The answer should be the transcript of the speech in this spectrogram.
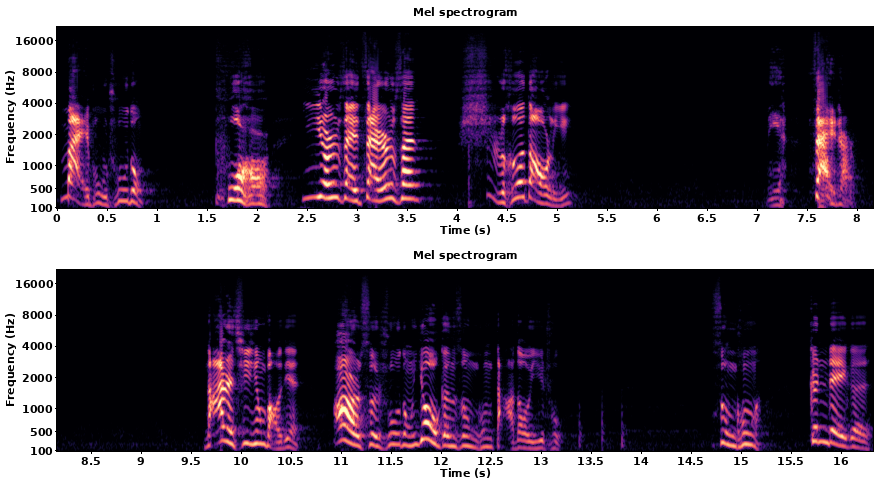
迈步出洞，泼猴一而再，再而三，是何道理？你在这儿拿着七星宝剑，二次出动，又跟孙悟空打到一处。孙悟空啊，跟这个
